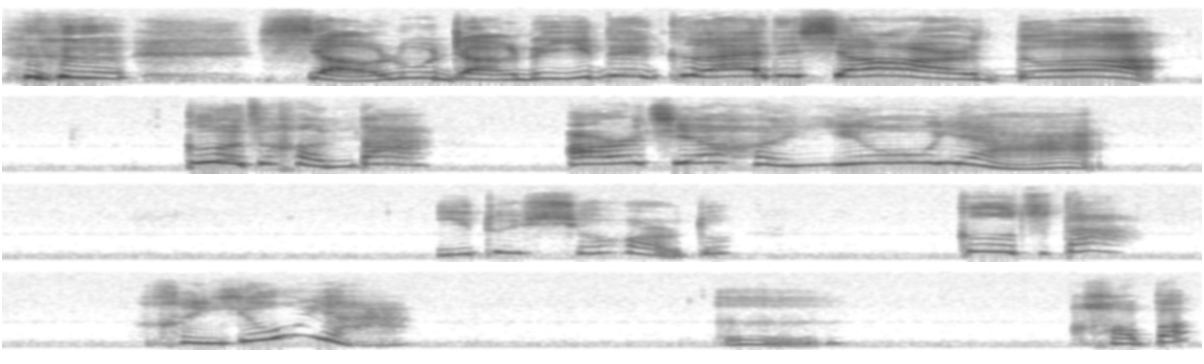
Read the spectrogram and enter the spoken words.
呵呵，小鹿长着一对可爱的小耳朵，个子很大，而且很优雅。一对小耳朵，个子大。很优雅，呃，好吧。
